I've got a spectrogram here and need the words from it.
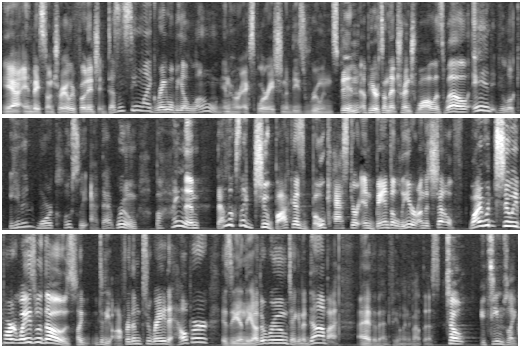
Yeah, and based on trailer footage, it doesn't seem like Rey will be alone in her exploration of these ruins. Finn appears on that trench wall as well, and if you look even more closely at that room, behind them, that looks like Chewbacca's bowcaster and bandolier on the shelf. Why would Chewie part ways with those? Like, did he offer them to Rey to help her? Is he in the other room taking a dump? I, I have a bad feeling about this. So it seems like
